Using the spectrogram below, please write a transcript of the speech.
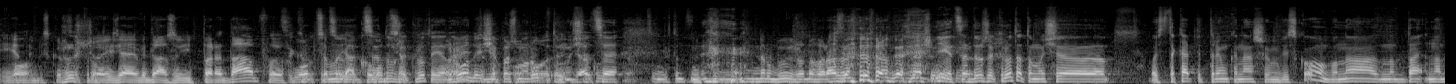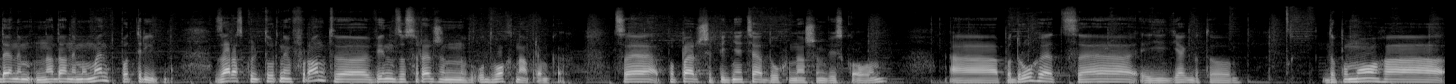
І Я О, тобі скажу, що круто. я відразу її передав хлопцям. круто. Це- як це хлопцям, дуже круто. Я навіть тобі пожму руку, тому що дякую. це- це ніхто не робив жодного разу в рамках. Ні, це дуже круто, тому що ось така підтримка нашим військовим, вона на, даний, на даний момент потрібна. Зараз культурний фронт е, він зосереджений у двох напрямках. Це, по-перше, підняття духу нашим військовим. А по-друге, це як би то допомога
